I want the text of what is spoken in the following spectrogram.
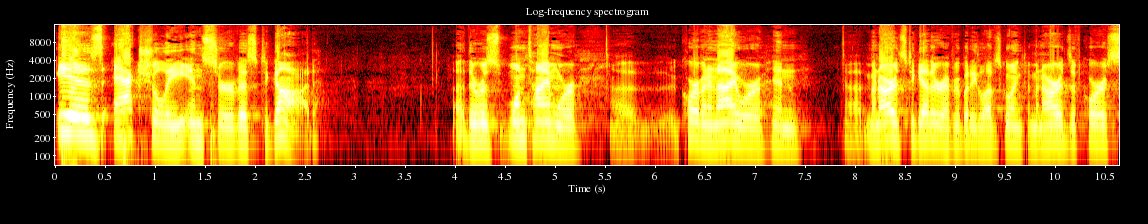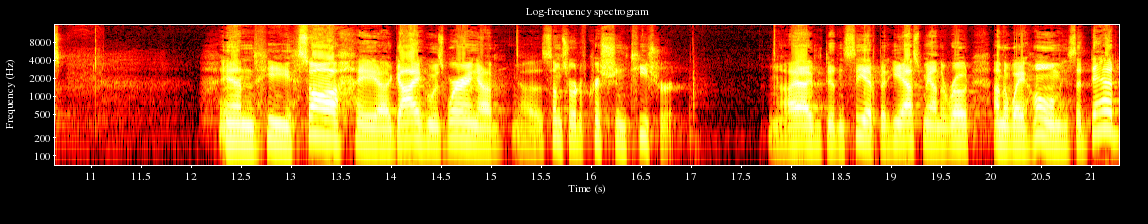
is actually in service to God. Uh, there was one time where uh, Corbin and I were in uh, Menards together. Everybody loves going to Menards, of course. And he saw a, a guy who was wearing a, uh, some sort of Christian t shirt. I didn't see it, but he asked me on the road, on the way home, he said, Dad, uh,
